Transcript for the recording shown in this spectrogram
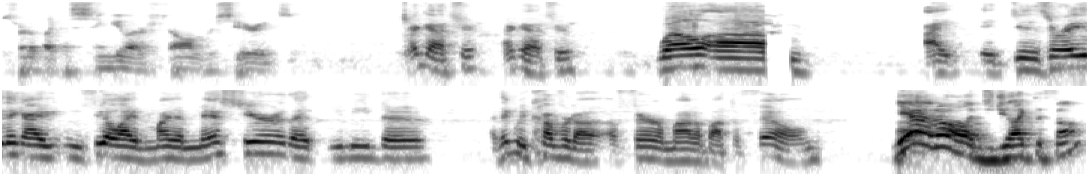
sort of like a singular film or series. I got you. I got you. Well, um, I is there anything I you feel I might have missed here that you need to? I think we covered a, a fair amount about the film. Yeah, no. Did you like the film?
